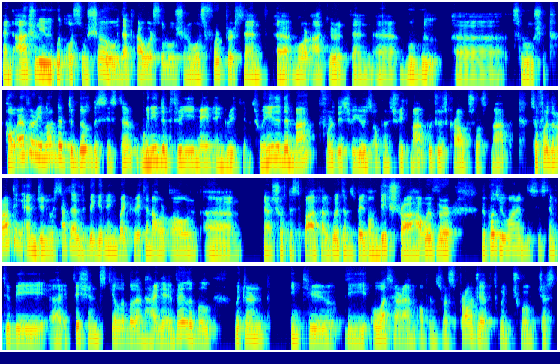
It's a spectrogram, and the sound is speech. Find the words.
And actually, we could also show that our solution was 4% uh, more accurate than uh, Google uh, solution. However, in order to build the system, we needed three main ingredients. We needed a map. For this, we use OpenStreetMap, which is crowdsourced map. So for the routing engine, we started at the beginning by creating our own uh, uh, shortest path algorithms based on Dijkstra. However, because we wanted the system to be uh, efficient, scalable, and highly available, we turned into the OSRM open source project, which worked just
